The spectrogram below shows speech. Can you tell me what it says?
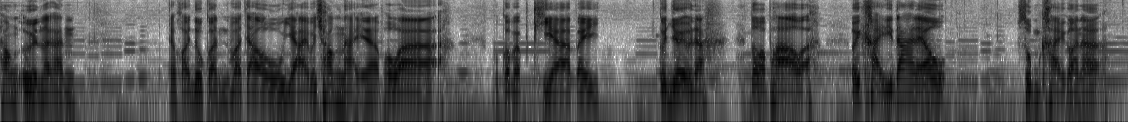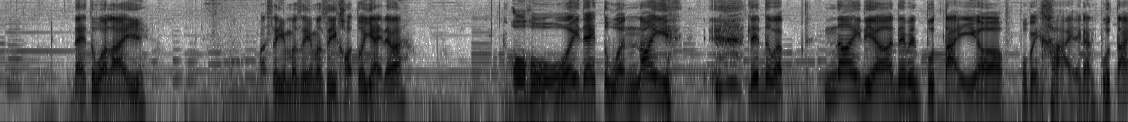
ช่องอื่นแล้วกัน แต่ค่อยดูก่อนว่าจะเอาย้ายไปช่องไหนนะเพราะว่าผมก็แบบเคลียร์ไปก็เยอะอยู่นะต้นมะพร้าวอะเฮ้ยไข่นี่ได้แล้ว สุ่มไข่ก่อนนะได้ตัวอะไร มาซิมาซิมาซิขอตัวใหญ่ได้ปะ โอ้โห ได้ตัวน้อย ได้ตัวแบบน้อยเดียว ได้เป็นปูไต่ก็เหรอ ผมไม่ขายแล้วกันปูไต่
